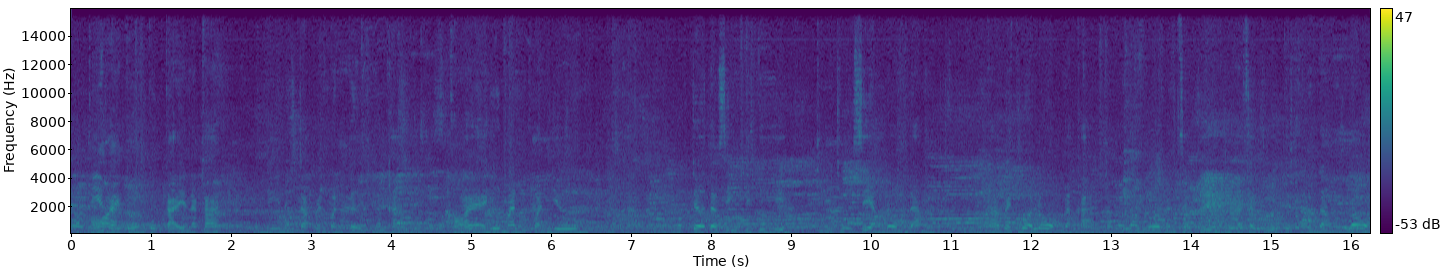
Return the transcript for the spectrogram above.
ก็ขอให้คุณกุ๊กไก่นะคะ วันนี้เนื่องจากเป็นวันเกิดนะคะ ขอให้อายุมั่นขวัญยืนนะคะพบเจอแต่สิ่งดีๆมีชื่อเสียงโด่งดังนะคะไปทั่วโลกนะคะแล้วก็ ร่ำรวยเป็นเศรษฐีมหาเศรษฐีติดอันดับโลก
